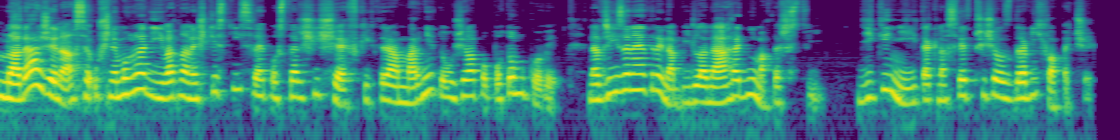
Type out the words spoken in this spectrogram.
Mladá žena se už nemohla dívat na neštěstí své postarší šéfky, která marně toužila po potomkovi. Nadřízené tedy nabídla náhradní mateřství. Díky ní tak na svět přišel zdravý chlapeček.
